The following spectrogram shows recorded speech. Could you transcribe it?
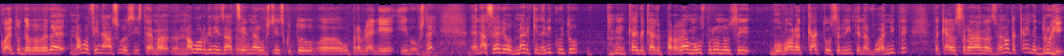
което да въведе нова финансова система, нова организация на общинското управление и въобще една серия от мерки, нали, които как да кажа, паралелно, успоредно се говорят както от средите на военните, така и от страна на звено, така и на други,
